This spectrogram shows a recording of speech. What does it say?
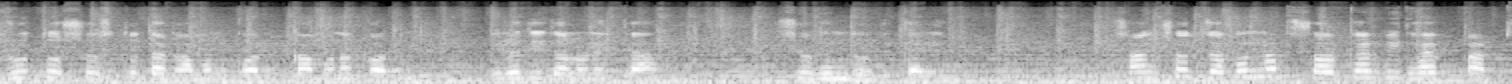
দ্রুত সুস্থতা কামন কামনা করেন বিরোধী দলনেতা শুভেন্দু অধিকারী। সাংসদ জগন্নাথ সরকার, বিধায়ক পার্থ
